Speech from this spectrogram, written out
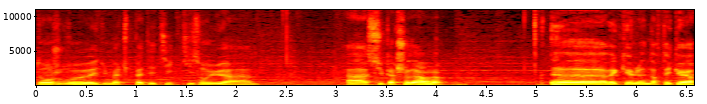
dangereux et du match pathétique qu'ils ont eu à, à Super Showdown avec l'Undertaker.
